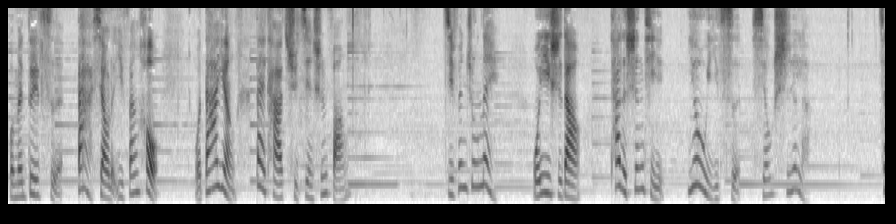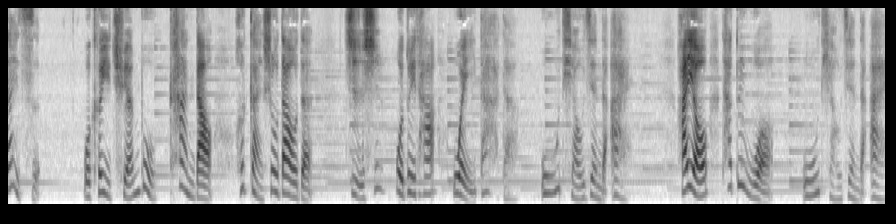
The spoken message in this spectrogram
我们对此大笑了一番后，我答应带他去健身房。几分钟内，我意识到他的身体又一次消失了。再次，我可以全部看到和感受到的。只是我对他伟大的、无条件的爱，还有他对我无条件的爱。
